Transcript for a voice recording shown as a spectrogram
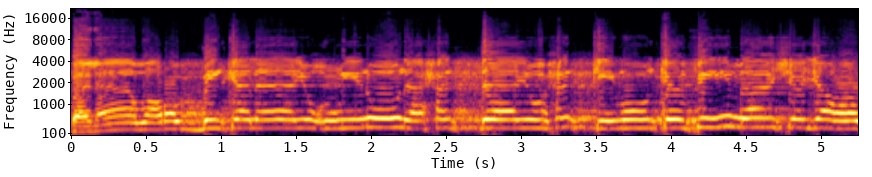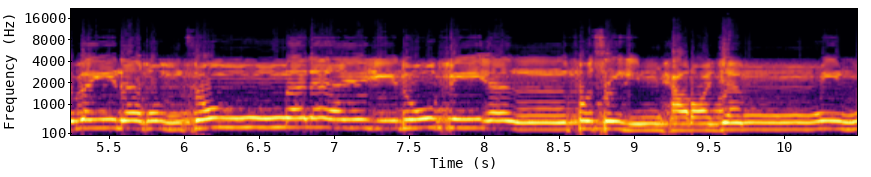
فلا وربك لا يؤمنون حتى يحكموك فيما شجر بينهم ثم لا يجدوا في أنفسهم حرجا مما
